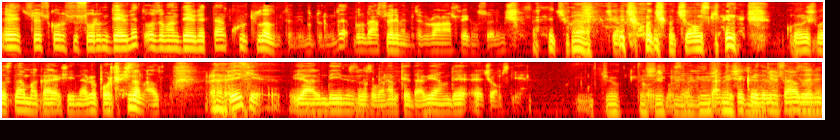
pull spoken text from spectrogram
Evet söz konusu sorun devlet o zaman devletten kurtulalım tabii bu durumda. Bunu ben söylemedim tabii Ronald Reagan söylemiş. Chomsky'nin konuşmasından makale şeyinden röportajından aldım. Evet. Peki yarın değiniriz o zaman hem tedavi hem de e, Chomsky'ye. Çok teşekkürler. Görüşmek ben teşekkür ederim. Görüşmek Sağ olun. Üzere.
